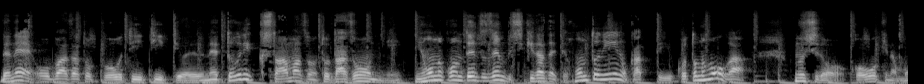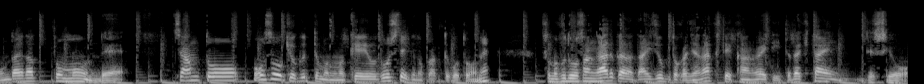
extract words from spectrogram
でね、 over the top OTT って言われるネットフリックスとアマゾンとダゾーンに日本のコンテンツ全部敷き立てて本当にいいのかっていうことの方が、むしろこう大きな問題だと思うんで、ちゃんと放送局ってものの経営をどうしていくのかってことをね、その不動産があるから大丈夫とかじゃなくて考えていただきたいんですよ。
